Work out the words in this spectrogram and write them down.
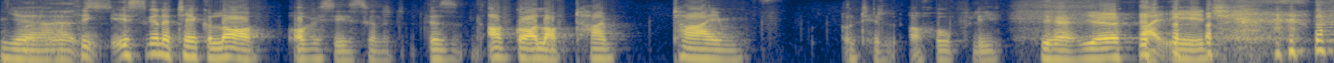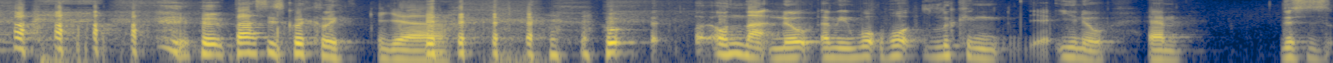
Yeah, I think that's- it's gonna take a lot of obviously it's gonna there's I've got a lot of time time until uh, hopefully Yeah, yeah. I age. it passes quickly. yeah. On that note, I mean, what what looking, you know, um, this is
